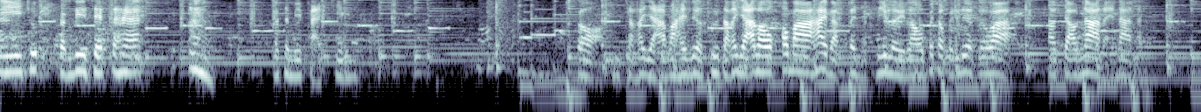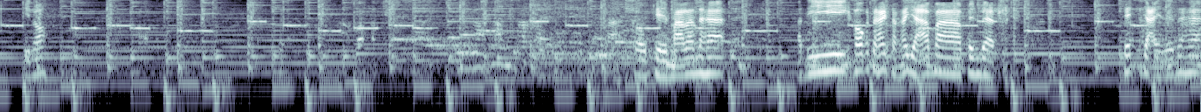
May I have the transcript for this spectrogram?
มีชุดแฟมิลี่เซ็ตนะฮะ ก็จะมี 8 ชิ้น ก็มีสังขยามาให้เลือก คือสังขยาเราเข้ามาให้แบบเป็นแบบนี้เลยเราไม่ต้องไปเลือกเลยว่าเราจะเอาหน้าไหนหน้าไหนดีเนาะโอเคมาแล้วนะฮะ อันนี้เขาก็จะให้สังขยามาเป็นแบบเซตใหญ่เลยนะฮะ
